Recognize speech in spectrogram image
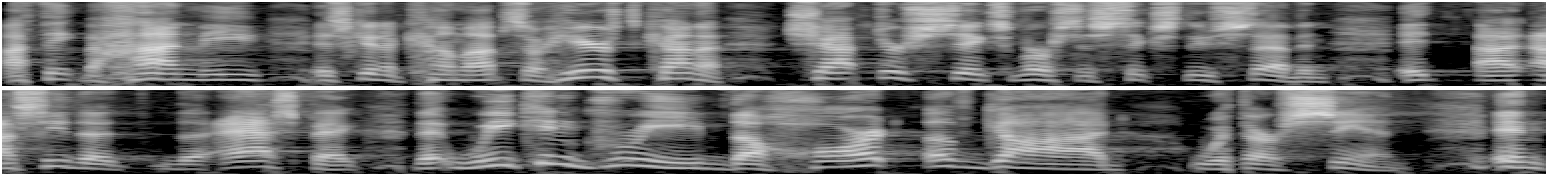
I think behind me it's going to come up. So here's kind of chapter 6, verses 6 through 7. It, I, I see the, the aspect that we can grieve the heart of God with our sin. In,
